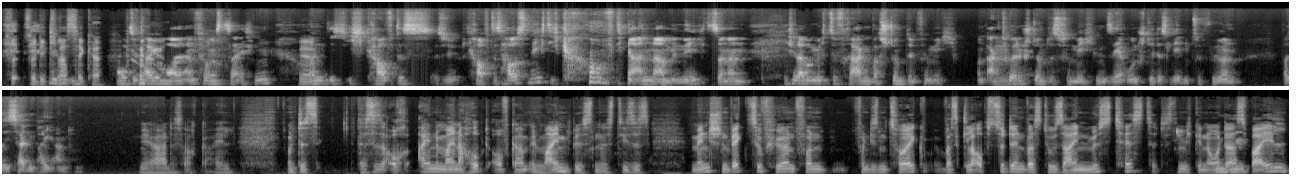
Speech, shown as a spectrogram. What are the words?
So, so die Klassiker. Heutzutage mal in Anführungszeichen. Ja. Und ich, ich kaufe das, also ich kaufe das Haus nicht, ich kaufe die Annahme nicht, sondern ich erlaube mich zu fragen, was stimmt denn für mich? Und aktuell Mhm. stimmt es für mich, ein sehr unstetes Leben zu führen, was ich seit ein paar Jahren tue. Ja, das ist auch geil. Und das, das ist auch eine meiner Hauptaufgaben in meinem Business, dieses Menschen wegzuführen von, von diesem Zeug. Was glaubst du denn, was du sein müsstest? Das ist nämlich genau Mhm. das, weil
